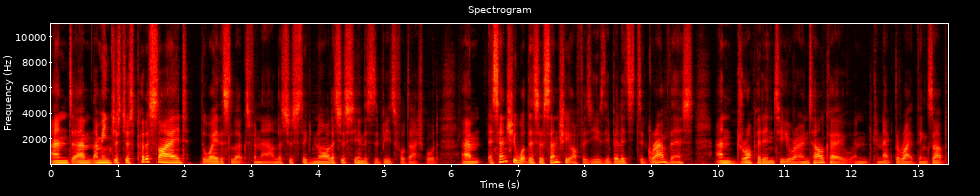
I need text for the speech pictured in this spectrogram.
And um, I mean, just, just put aside the way this looks for now. Let's just ignore, let's just assume this is a beautiful dashboard. Um, essentially what this essentially offers you is the ability to grab this and drop it into your own telco and connect the right things up,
